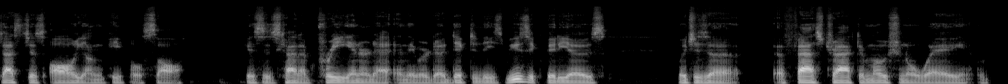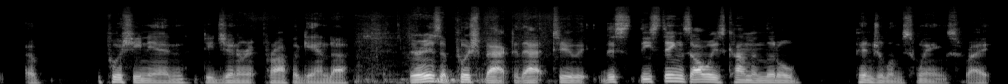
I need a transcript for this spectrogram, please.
that's just all young people saw because it's kind of pre internet and they were addicted to these music videos which is a, a fast tracked emotional way of, of pushing in degenerate propaganda. There is a pushback to that too. This these things always come in little pendulum swings, right?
